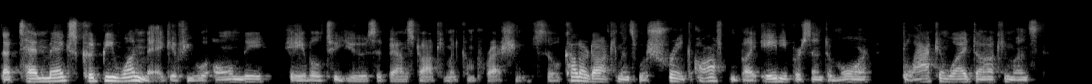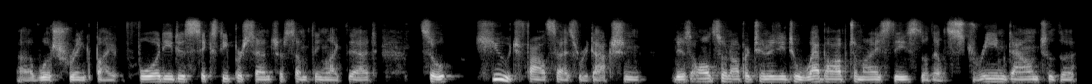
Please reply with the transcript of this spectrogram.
that 10 megs could be 1 meg if you were only able to use advanced document compression. So color documents will shrink often by 80% or more. Black and white documents uh, will shrink by 40 to 60% or something like that. So huge file size reduction. There's also an opportunity to web optimize these so they'll stream down to the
